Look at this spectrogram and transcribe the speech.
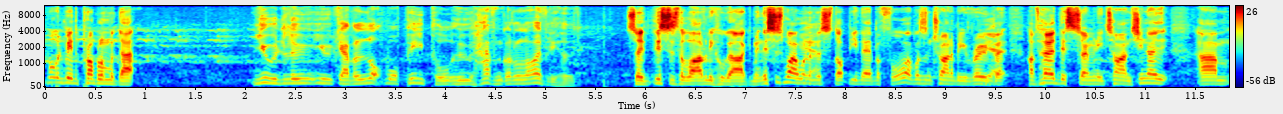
What would be the problem with that? you would lo- you'd have a lot more people who haven't got a livelihood. So this is the livelihood argument. This is why I wanted Yeah. to stop you there before. I wasn't trying to be rude, Yeah. but I've heard this so many times. You know, um,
